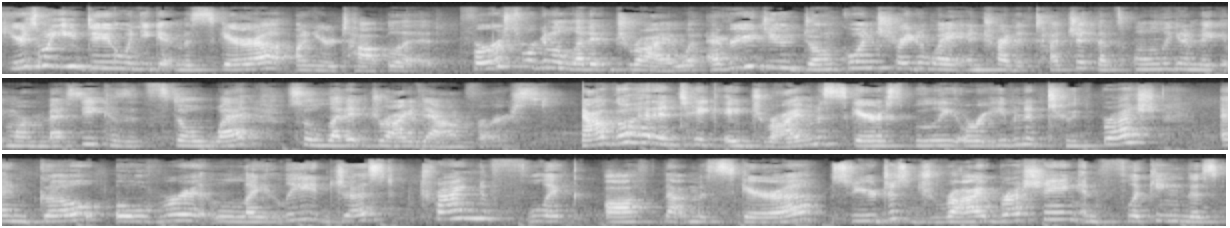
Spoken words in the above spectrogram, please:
Here's what you do when you get mascara on your top lid. First, we're gonna let it dry. Whatever you do, don't go in straight away and try to touch it. That's only gonna make it more messy because it's still wet, so let it dry down first. Now go ahead and take a dry mascara spoolie or even a toothbrush and go over it lightly, just trying to flick off that mascara. So you're just dry brushing and flicking this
